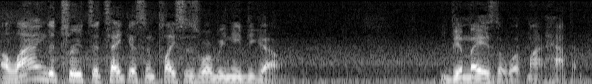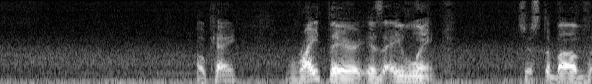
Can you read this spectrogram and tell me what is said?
allowing the truth to take us in places where we need to go. You'd be amazed at what might happen. Okay? Right there is a link just above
